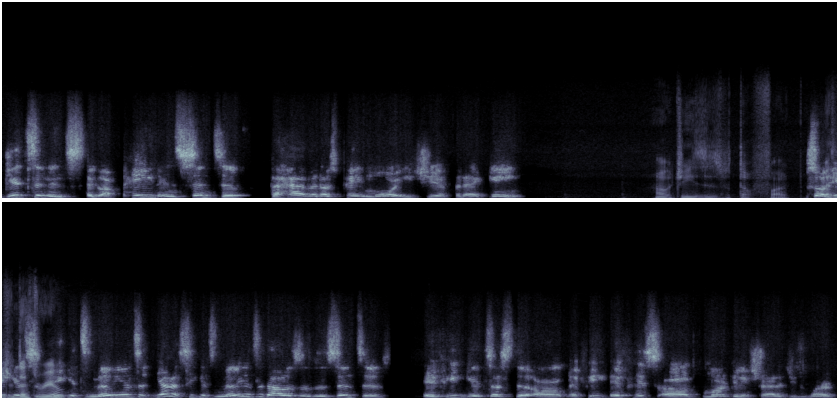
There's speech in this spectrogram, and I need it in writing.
gets an a paid incentive for having us pay more each year for that game. Oh Jesus! What the fuck? So that's, he gets he gets millions. Of, yes, he gets millions of dollars of incentives if he gets us to um if he if his uh marketing strategies work.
